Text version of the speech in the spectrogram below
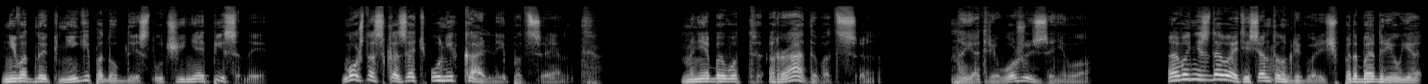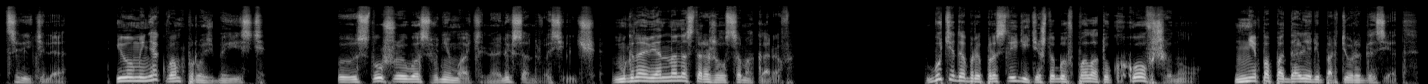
Ни в одной книге подобные случаи не описаны. Можно сказать, уникальный пациент. Мне бы вот радоваться, но я тревожусь за него. А вы не сдавайтесь, Антон Григорьевич, — подбодрил я целителя. И у меня к вам просьба есть. Э, слушаю вас внимательно, Александр Васильевич. Мгновенно насторожился Макаров. Будьте добры, проследите, чтобы в палату к Ковшину не попадали репортеры газет.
